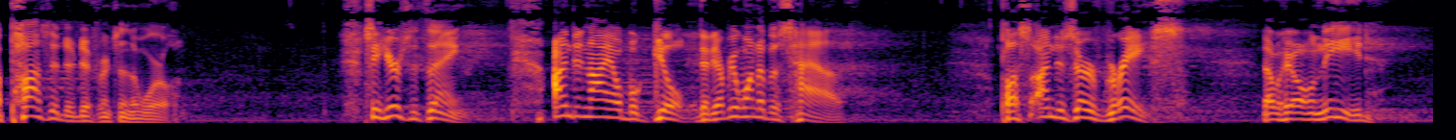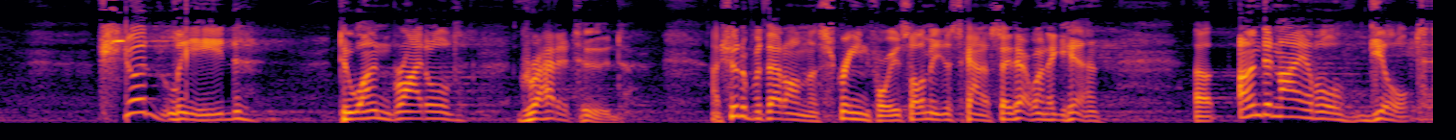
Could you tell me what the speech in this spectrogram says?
a positive difference in the world. See, here's the thing undeniable guilt that every one of us have, plus undeserved grace that we all need, should lead to unbridled gratitude. I should have put that on the screen for you, so let me just kind of say that one again. Uh, undeniable guilt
